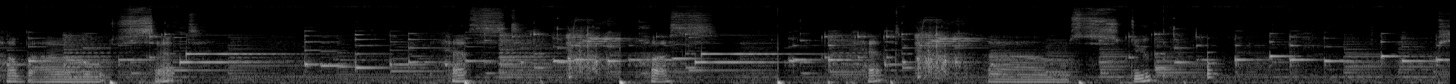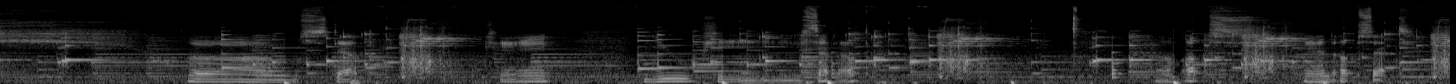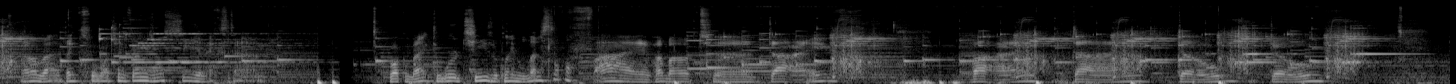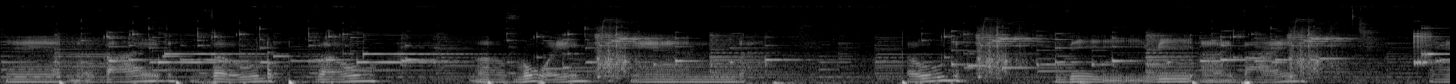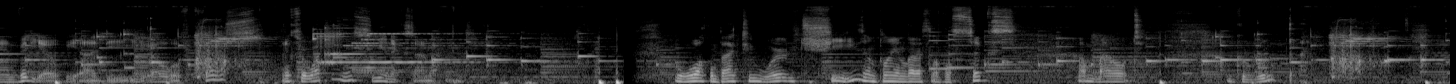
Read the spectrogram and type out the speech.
How about set, pest, pus, pet, um, stoop, um, step, okay, UP, setup, ups, and upset. Alright, thanks for watching friends, we'll see you next time. Welcome back to Word Cheese, we're playing Lettuce Level 5. How about uh, dive, vi, die, do, do, and vide, vode, vo, uh, void, and ode, v, vi, vide, and video, V-I-D-E-O, of course. Thanks for watching. We'll see you next time, my friends. Welcome back to Word Cheese. I'm playing Lettuce Level 6. How about group,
